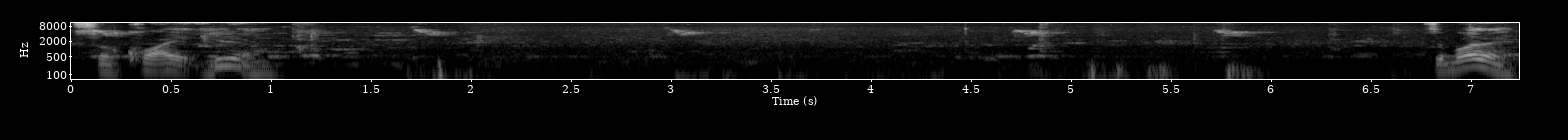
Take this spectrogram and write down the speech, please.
So quiet here. Se puede.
